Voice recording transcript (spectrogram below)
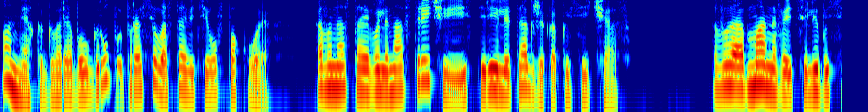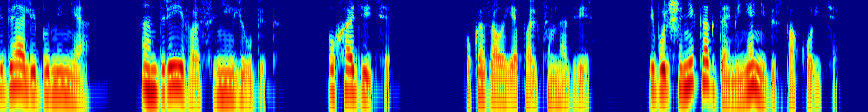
Он, мягко говоря, был груб и просил оставить его в покое — а вы настаивали на встрече и истерили так же, как и сейчас. Вы обманываете либо себя, либо меня. Андрей вас не любит. Уходите, — указала я пальцем на дверь. И больше никогда меня не беспокойте.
